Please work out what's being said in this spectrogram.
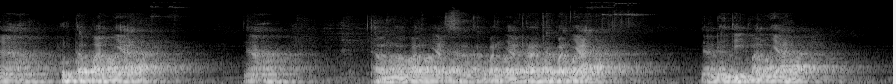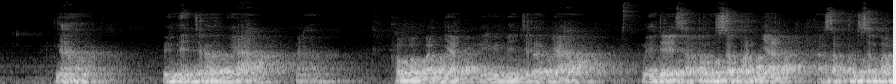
นะพุทธบัญญัตินะธรรมบัญญัติสังฆบัญญัติราชบัญญัตินะนิติบัญญัติ นะวิเมนจริญญาณนะเขาว่าบัญญัติในวิเมนจริญญาณแม้แต่สัพพุสบัญญัติอสัพพุสบัญ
